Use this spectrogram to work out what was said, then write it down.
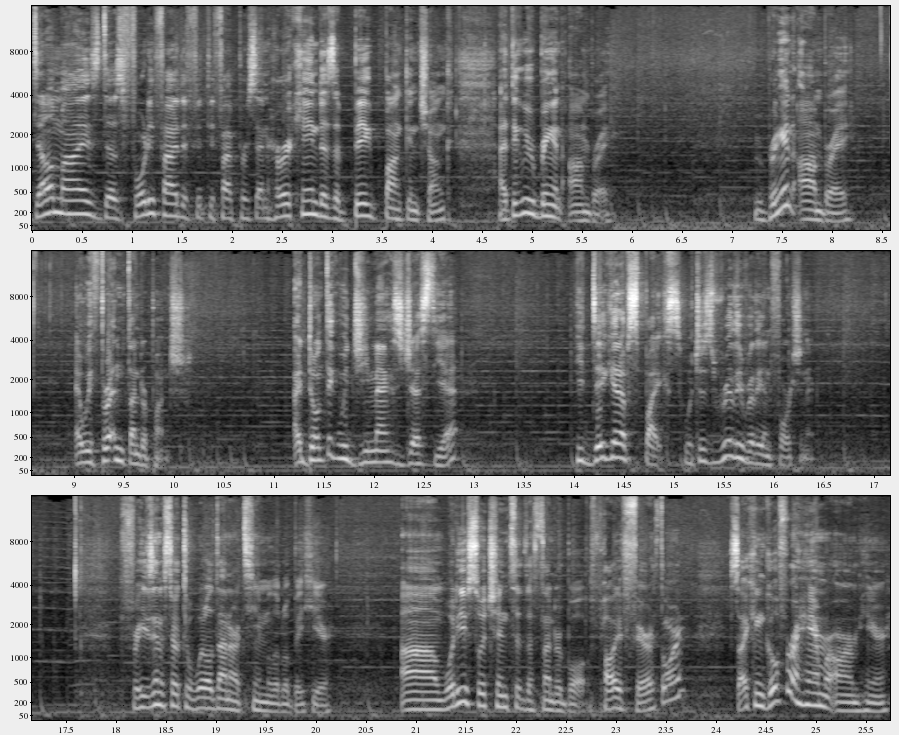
Dhelmise does 45 to 55%. Hurricane does a big bonking chunk. I think we bring in Ombre. We bring in Ombre, and we threaten Thunder Punch. I don't think we G-Max just yet. He did get up spikes, which is really, really unfortunate. For he's gonna start to whittle down our team a little bit here. Um, what do you switch into the Thunderbolt? Probably Ferrothorn? So I can go for a Hammer Arm here.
